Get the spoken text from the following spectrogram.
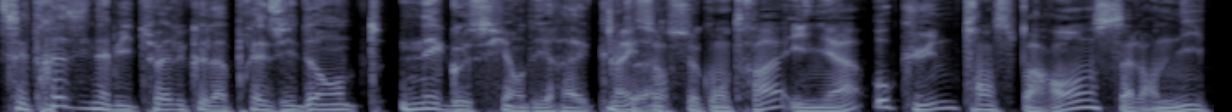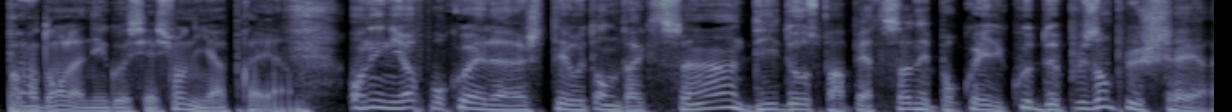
C'est très inhabituel que la présidente négocie en direct. Oui, sur ce contrat, il n'y a aucune transparence, alors ni pendant la négociation, ni après. hein. On ignore pourquoi elle a acheté autant de vaccins, 10 doses par personne, et pourquoi ils coûtent de plus en plus cher.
